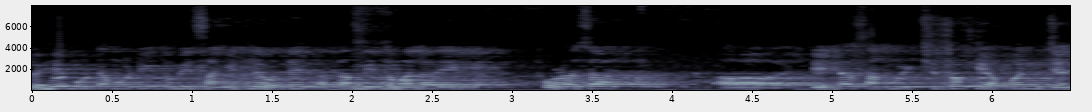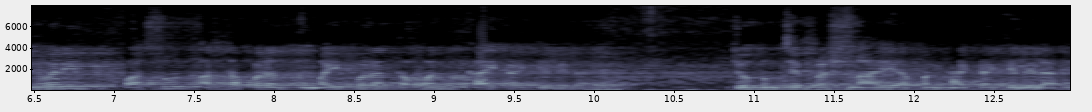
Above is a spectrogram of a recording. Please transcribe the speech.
तर हे मोठ्या मोठी तुम्ही सांगितले होते. आता मी तुम्हाला एक थोडासा डेटा सांगू इच्छितो की आपण जानेवारीपासून आत्तापर्यंत मईपर्यंत आपण काय काय केलेलं आहे? जो तुमचे प्रश्न आहे आपण काय काय केलेलं आहे?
